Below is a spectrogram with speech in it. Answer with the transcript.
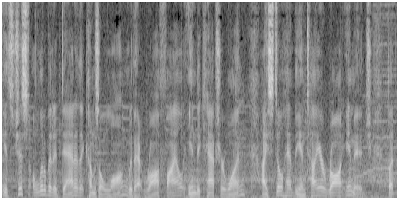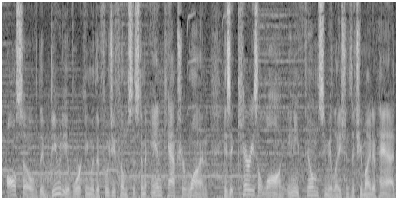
it's just a little bit of data that comes along with that raw file into Capture One. I still have the entire raw image, but also the beauty of working with the Fujifilm system and Capture One is it carries along any film simulations that you might have had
